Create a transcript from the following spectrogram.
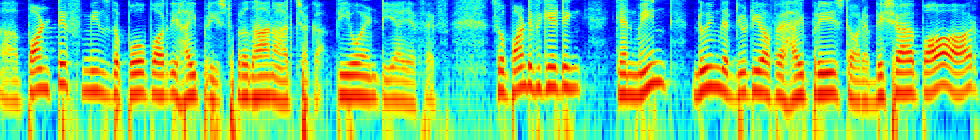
Uh, pontiff means the pope or the high priest pradhana archaka p-o-n-t-i-f-f so pontificating can mean doing the duty of a high priest or a bishop or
